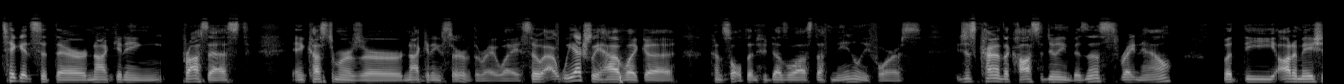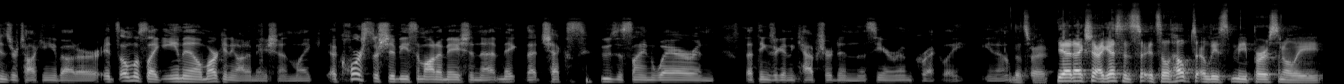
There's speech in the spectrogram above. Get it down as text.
tickets sit there not getting processed and customers are not getting served the right way. So uh, we actually have like a consultant who does a lot of stuff manually for us. It's just kind of the cost of doing business right now but the automations you're talking about are it's almost like email marketing automation. Like of course there should be some automation that make that checks who's assigned where and that things are getting captured in the crm correctly you know? That's right. Yeah actually i guess it's it's helped at least me personally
